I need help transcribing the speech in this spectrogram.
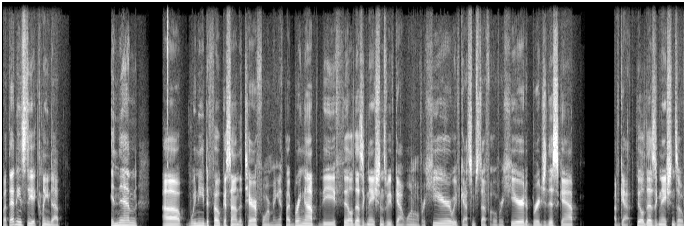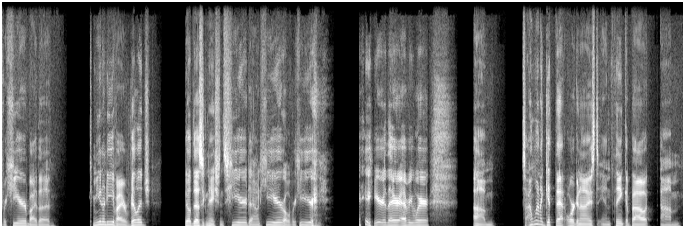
but that needs to get cleaned up. And then uh, we need to focus on the terraforming. If I bring up the fill designations, we've got one over here. We've got some stuff over here to bridge this gap. I've got fill designations over here by the community, by our village. Fill designations here, down here, over here, here, there, everywhere. Um, so I want to get that organized and think about um,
